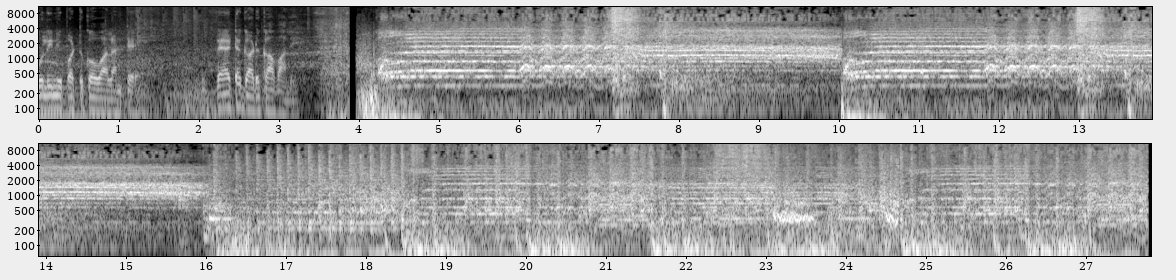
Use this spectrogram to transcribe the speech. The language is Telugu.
పులిని పట్టుకోవాలంటే వేటగాడు కావాలి.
